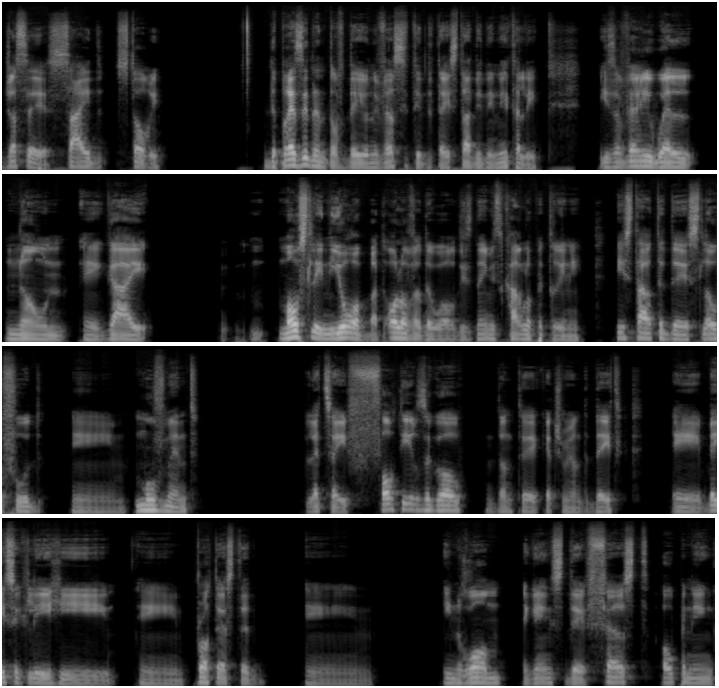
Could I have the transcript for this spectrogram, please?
just a side story. The president of the university that I studied in Italy is a very well known uh, guy, mostly in Europe, but all over the world. His name is Carlo Petrini. He started the slow food um, movement, let's say 40 years ago. Don't uh, catch me on the date. Uh, basically, he uh, protested um, in Rome against the first opening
